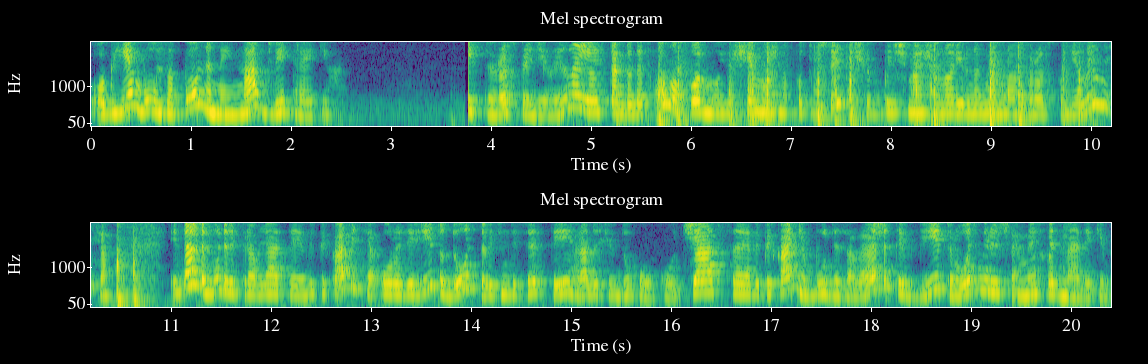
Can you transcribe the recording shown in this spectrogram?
об'єм був заповнений на 2 третіх. Тісто розподілила і ось так додатково формою ще можна потрусити, щоб більш-менш воно рівномірно розподілилося. І далі буду відправляти випікатися у розігріту до 180 градусів духовку. Час е, випікання буде залежати від розмірів самих ведмедиків.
